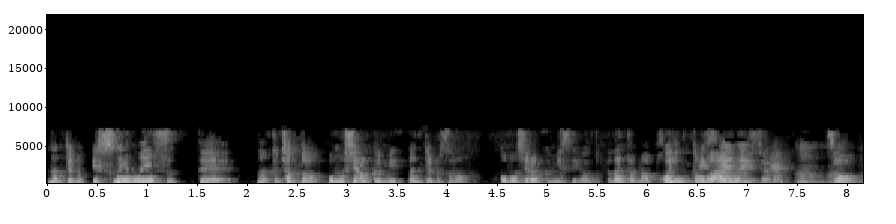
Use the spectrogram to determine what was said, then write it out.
なんていうの、SNS って、なんかちょっと面白く見、なんていうの、その、面白く見せようとか、なんかまあ、ポイントがあるわけじゃん。ね。うんそ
